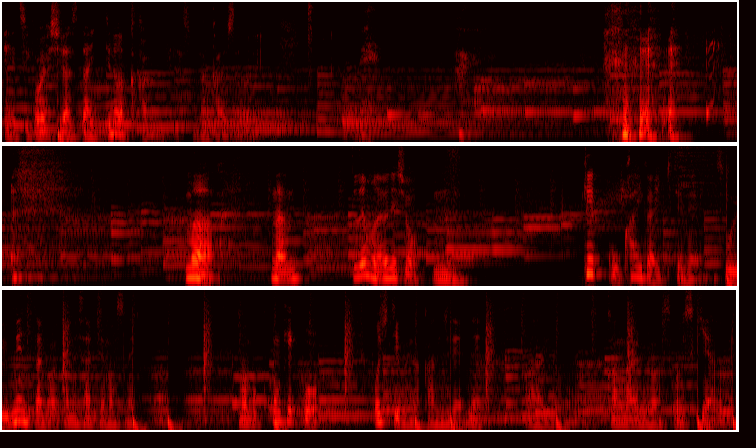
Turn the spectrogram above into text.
えー、次、親知らず代っていうのがかかるみたいな、そんな感じなので、ね。はい。まあ、なんとでもなるでしょう。うん。結構海外来てね、そういうメンタルは試されてますね。まあ僕も結構ポジティブな感じでね、あの、考えるのはすごい好きなので、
